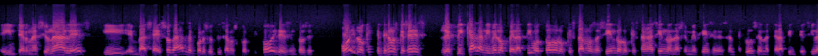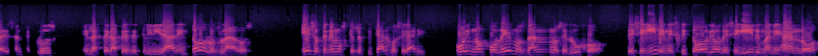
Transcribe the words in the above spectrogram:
internacionales y en base a eso darle, por eso utilizamos corticoides. Entonces, Hoy lo que tenemos que hacer es replicar a nivel operativo todo lo que estamos haciendo, lo que están haciendo en las emergencias de Santa Cruz, en la terapia intensiva de Santa Cruz, en las terapias de Trinidad, en todos los lados. Eso tenemos que replicar, José Gary. Hoy no podemos darnos el lujo de seguir en escritorio, de seguir manejando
